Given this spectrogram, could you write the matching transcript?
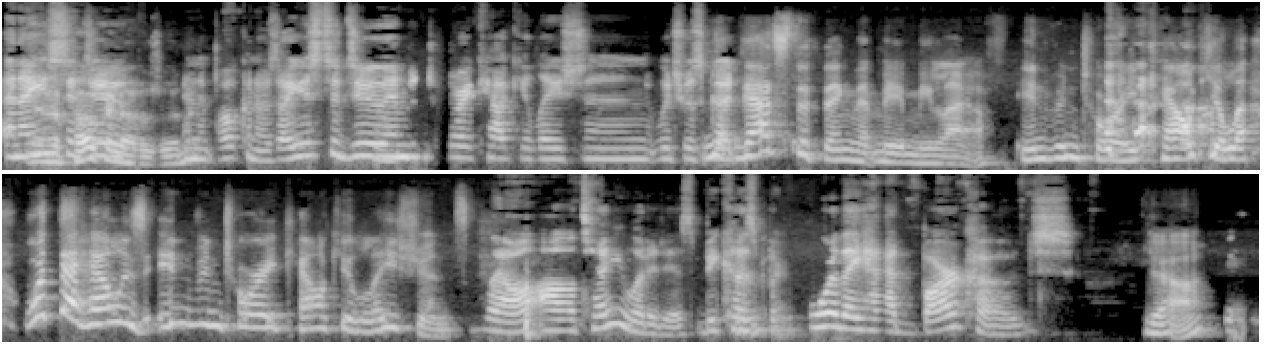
and I in used to Poconos, do in the Poconos. I used to do hmm. inventory calculation, which was good. That's the thing that made me laugh. Inventory calculate. what the hell is inventory calculations? Well, I'll tell you what it is. Because okay. before they had barcodes, yeah, if the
